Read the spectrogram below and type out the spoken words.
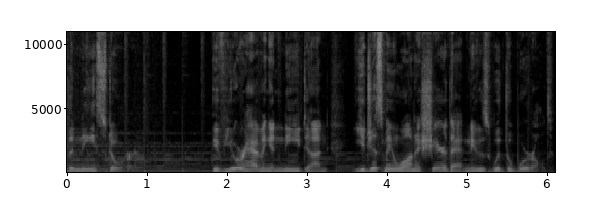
The Knee Store If you're having a knee done, you just may want to share that news with the world.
